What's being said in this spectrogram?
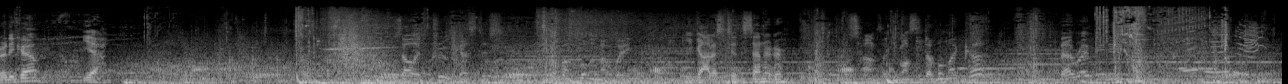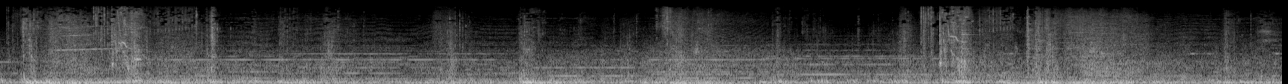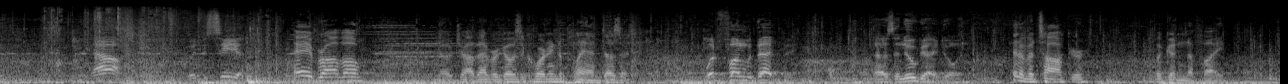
Ready, Cal? Yeah. Solid crew, Kestis. Hope I'm pulling my weight. You got us to the Senator. Sounds like he wants to double my cut. That right, BD? Al, good to see you. Hey, Bravo. No job ever goes according to plan, does it? What fun would that be? How's the new guy doing? Bit of a talker, but good in a fight.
